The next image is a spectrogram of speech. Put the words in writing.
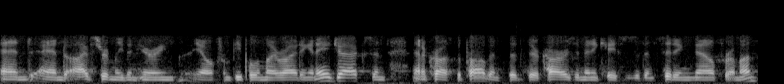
and and I've certainly been hearing you know from people in my riding in Ajax and and across the province that their cars in many cases have been sitting now for a month,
